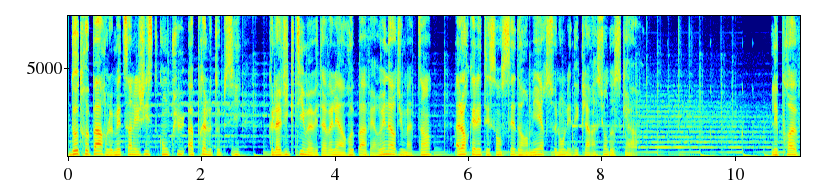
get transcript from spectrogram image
D'autre part, le médecin légiste conclut après l'autopsie que la victime avait avalé un repas vers 1h du matin alors qu'elle était censée dormir selon les déclarations d'Oscar. Les preuves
